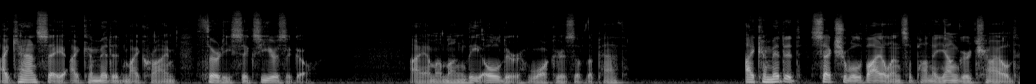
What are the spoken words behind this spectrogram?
I can say I committed my crime 36 years ago. I am among the older walkers of the path. I committed sexual violence upon a younger child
